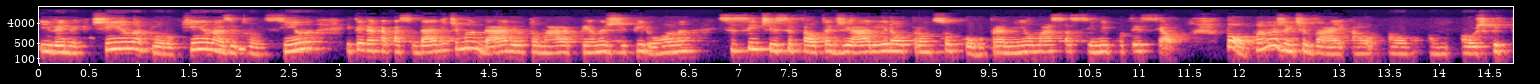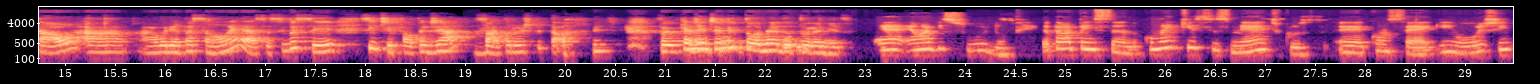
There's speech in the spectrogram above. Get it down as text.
ivermectina, cloroquina, azitromicina e teve a capacidade de mandar eu tomar apenas dipirona se sentisse falta de ar e ir ao pronto-socorro. Para mim é uma assassina em potencial. Bom, quando a gente vai ao, ao, ao hospital, a, a, orientação é essa. Se você sentir falta de ar, vá para o hospital. Foi o que a gente evitou, né, doutora Anísio? É, é um absurdo. Eu estava pensando, como é que esses médicos é, conseguem hoje,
